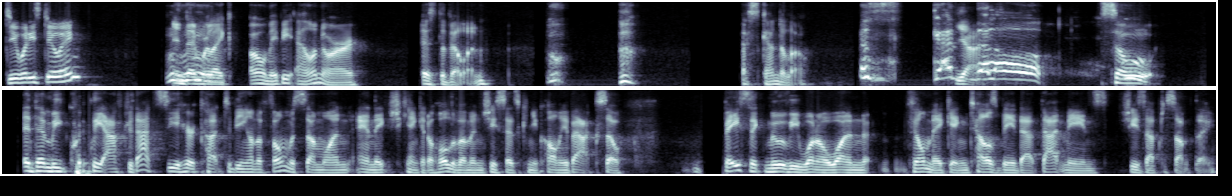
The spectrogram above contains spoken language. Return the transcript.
do what he's doing, and then we're Mhm. like, "Oh, maybe Eleanor is the villain." Escandalo. Scandalo! So, and then we quickly after that see her cut to being on the phone with someone, and they she can't get a hold of him, and she says, "Can you call me back?" So, basic movie 101 filmmaking tells me that that means she's up to something.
